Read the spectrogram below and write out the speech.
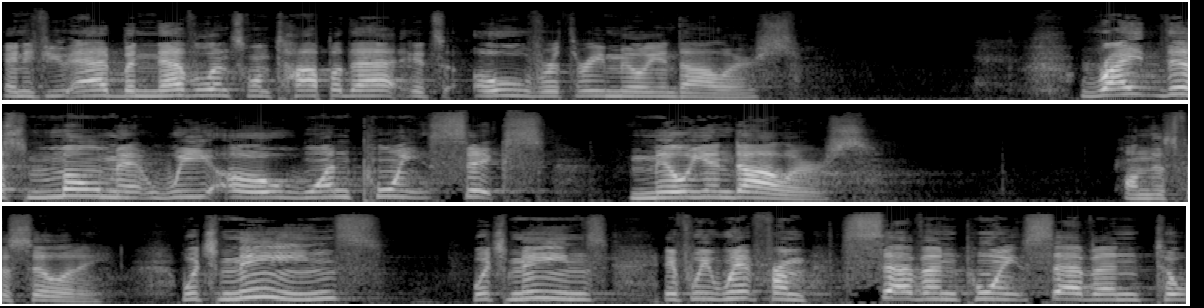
and if you add benevolence on top of that, it's over $3 million. Right this moment, we owe $1.6 million on this facility, which means which means if we went from 7.7 to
